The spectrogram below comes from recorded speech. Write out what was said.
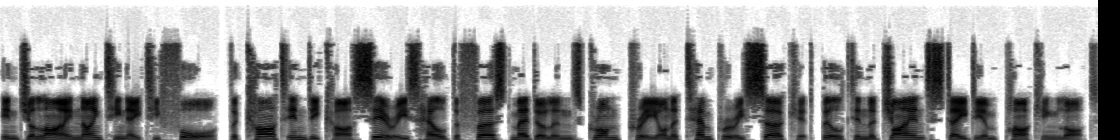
In July 1984, the CART IndyCar Series held the first Meadowlands Grand Prix on a temporary circuit built in the Giant Stadium parking lot.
